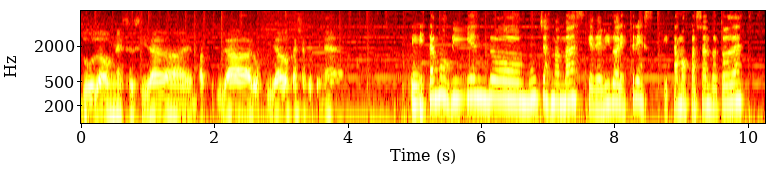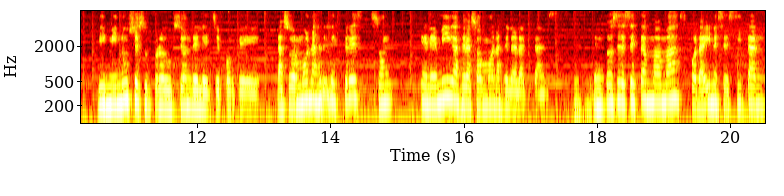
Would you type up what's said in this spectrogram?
duda o necesidad en particular o cuidados que haya que tener? Estamos viendo muchas mamás que debido al estrés que estamos pasando todas, disminuye su producción de leche porque las hormonas del estrés son enemigas de las hormonas de la lactancia. Entonces estas mamás por ahí necesitan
